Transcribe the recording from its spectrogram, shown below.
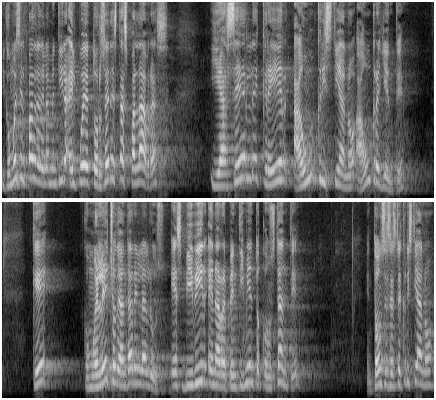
Y como es el padre de la mentira, él puede torcer estas palabras y hacerle creer a un cristiano, a un creyente, que como el hecho de andar en la luz es vivir en arrepentimiento constante, entonces este cristiano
